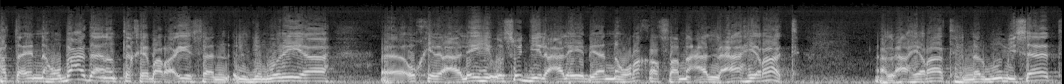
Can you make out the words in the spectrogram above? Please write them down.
حتى إنه بعد أن انتخب رئيسا الجمهورية آه، أخذ عليه وسجل عليه بأنه رقص مع العاهرات. العاهرات هن المومسات.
